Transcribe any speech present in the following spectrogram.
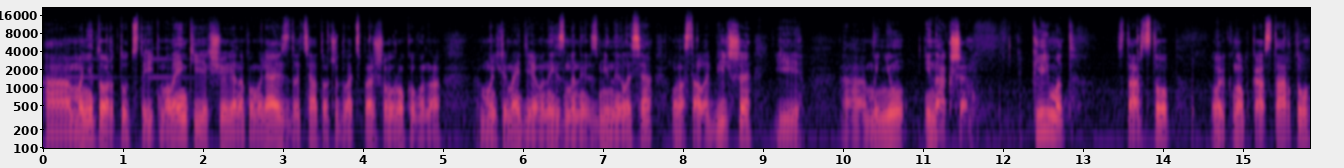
А монітор тут стоїть маленький. Якщо я не помиляюсь, з 20 чи 21 року вона мультимедіа в них змінилася. Вона стала більше і меню інакше. Клімат, старт-стоп, ой, кнопка старту.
